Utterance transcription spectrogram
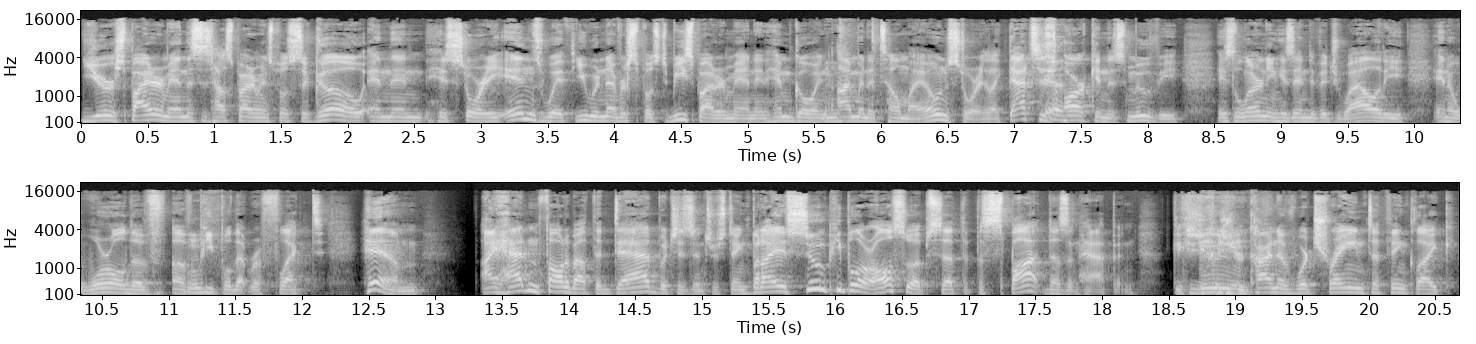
you're spider-man this is how spider-man's supposed to go and then his story ends with you were never supposed to be spider-man and him going i'm going to tell my own story. Like that's his arc in this movie is learning his individuality in a world of of mm-hmm. people that reflect him. I hadn't thought about the dad, which is interesting, but I assume people are also upset that the spot doesn't happen because, because you're mm. kind of we're trained to think like,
